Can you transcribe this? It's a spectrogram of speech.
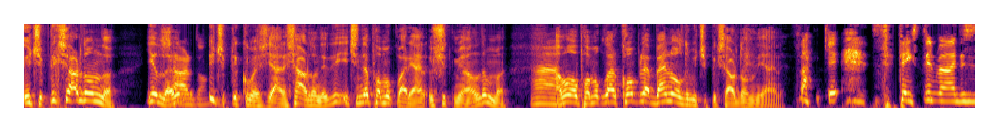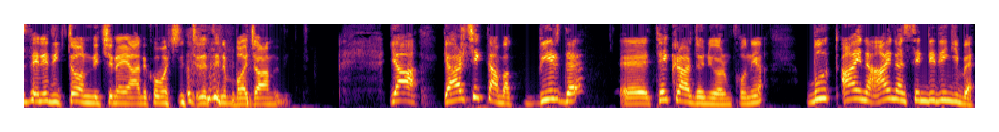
Üç iplik şardonlu. Yılların Şardon. üç iplik kumaşı yani şardon dedi içinde pamuk var yani üşütmüyor anladın mı? Ha. Ama o pamuklar komple ben oldum üç iplik şardonlu yani. Sanki tekstil mühendisi seni dikti onun içine yani kumaşın içine senin bacağını dikti. Ya gerçekten bak bir de e, tekrar dönüyorum konuya. Bu aynı aynen senin dediğin gibi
